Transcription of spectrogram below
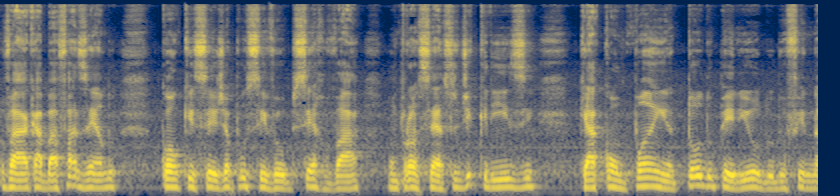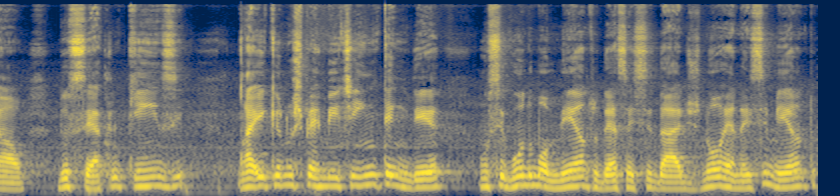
vai acabar fazendo com que seja possível observar um processo de crise que acompanha todo o período do final do século XV, aí que nos permite entender um segundo momento dessas cidades no Renascimento,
